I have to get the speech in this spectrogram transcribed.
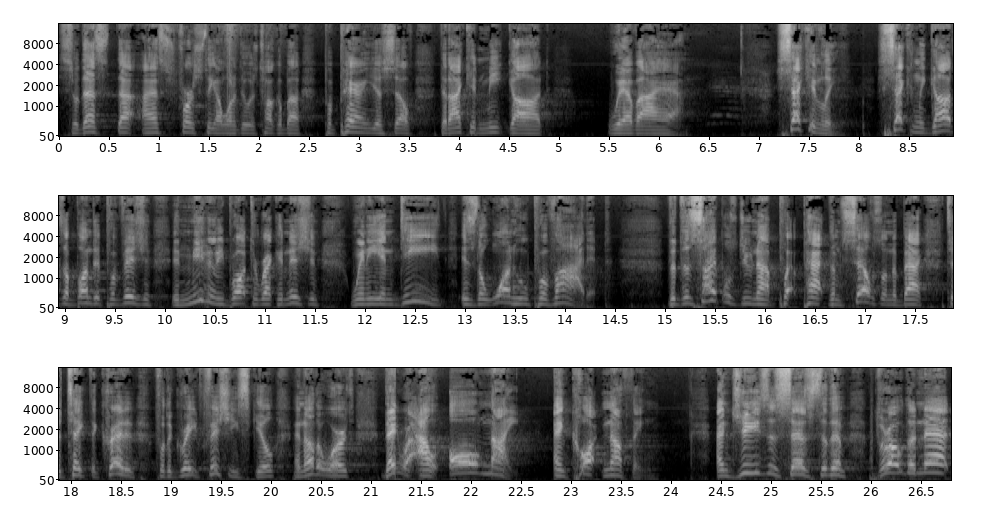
So that's that, that's the first thing I want to do is talk about preparing yourself that I can meet God wherever I am. Secondly, secondly, God's abundant provision immediately brought to recognition when He indeed is the one who provided. The disciples do not pat themselves on the back to take the credit for the great fishing skill. In other words, they were out all night and caught nothing. And Jesus says to them, Throw the net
